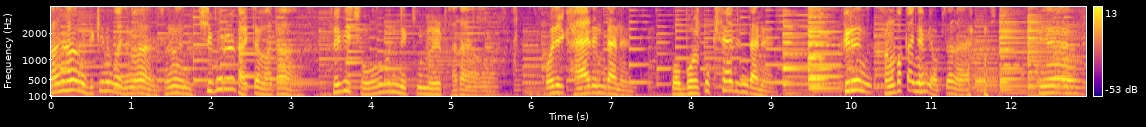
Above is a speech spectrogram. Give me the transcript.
항상 느끼는 거지만 저는 시골을 갈 때마다 되게 좋은 느낌을 받아요. 어딜 가야 된다는, 뭐 뭘 꼭 해야 된다는 그런 강박관념이 없잖아요. 그냥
